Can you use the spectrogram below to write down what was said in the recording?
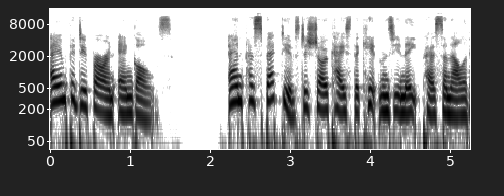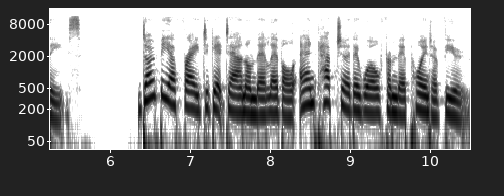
Aim for different angles and perspectives to showcase the kitten's unique personalities. Don't be afraid to get down on their level and capture their world from their point of view.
